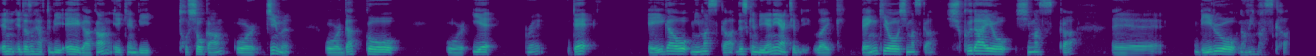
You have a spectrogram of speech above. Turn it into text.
And it doesn't have to be eiga-kan, it can be toshokan, or gym, or gakko, or ie, right? De, eiga o mimasu ka? This can be any activity, like 勉強しますか宿題をしますかえー、 ビールを飲みますか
